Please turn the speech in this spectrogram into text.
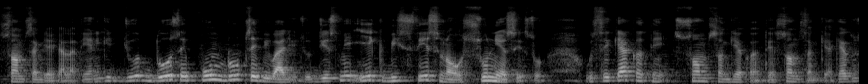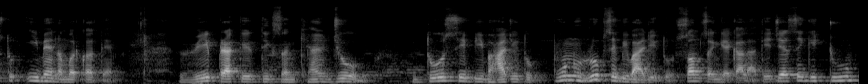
सम संख्या कहलाती है। यानी कि जो दो से पूर्ण रूप से विभाजित हो, जिसमें एक भी शेष न हो, शून्य शेष हो, उसे क्या कहते हैं? सम संख्या कहते हैं, सम संख्या। क्या दोस्तों इवे नंबर कहते हैं। वे प्राकृतिक संख्याएँ जो दो से विभाजित हो, पूर्ण रूप से विभाजित हो, सम संख्या कहलाती है। जैसे कि two,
